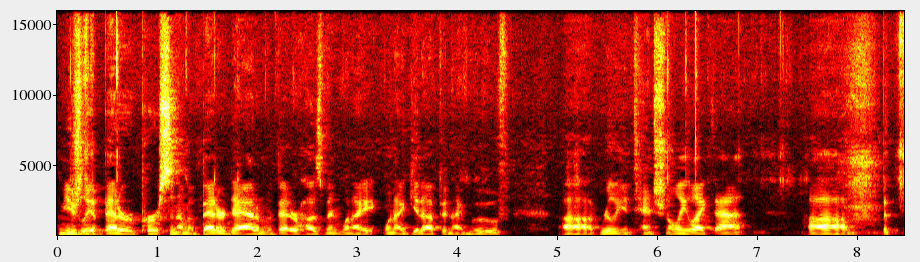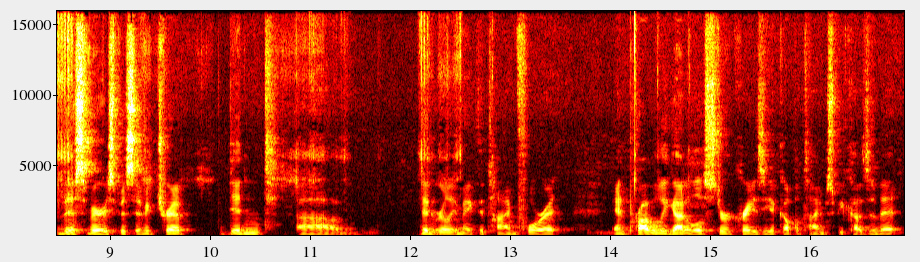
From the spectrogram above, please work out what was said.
I'm usually a better person. I'm a better dad. I'm a better husband when I when I get up and I move uh, really intentionally like that. Um, but this very specific trip didn't um, didn't really make the time for it and probably got a little stir crazy a couple times because of it.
